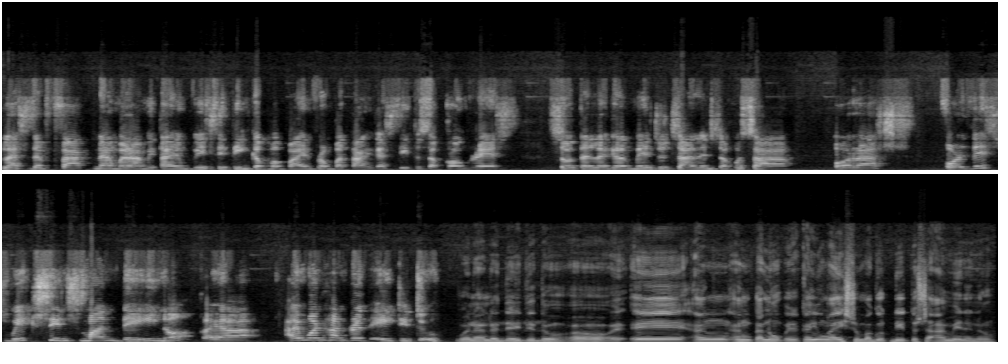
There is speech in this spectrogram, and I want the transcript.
plus the fact na marami tayong visiting kababayan from Batangas dito sa Congress. So talagang medyo challenge ako sa oras for this week since Monday, no? Kaya I'm 182. 182. Oo. Eh, eh, ang ang tanong eh, kayo nga ay sumagot dito sa amin ano.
